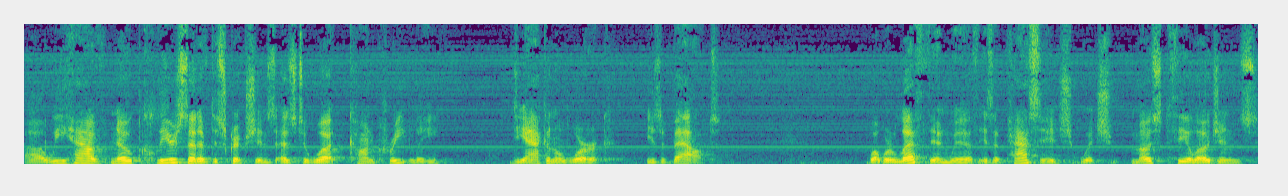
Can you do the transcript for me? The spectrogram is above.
uh, we have no clear set of descriptions as to what concretely diaconal work is about. What we're left then with is a passage which most theologians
